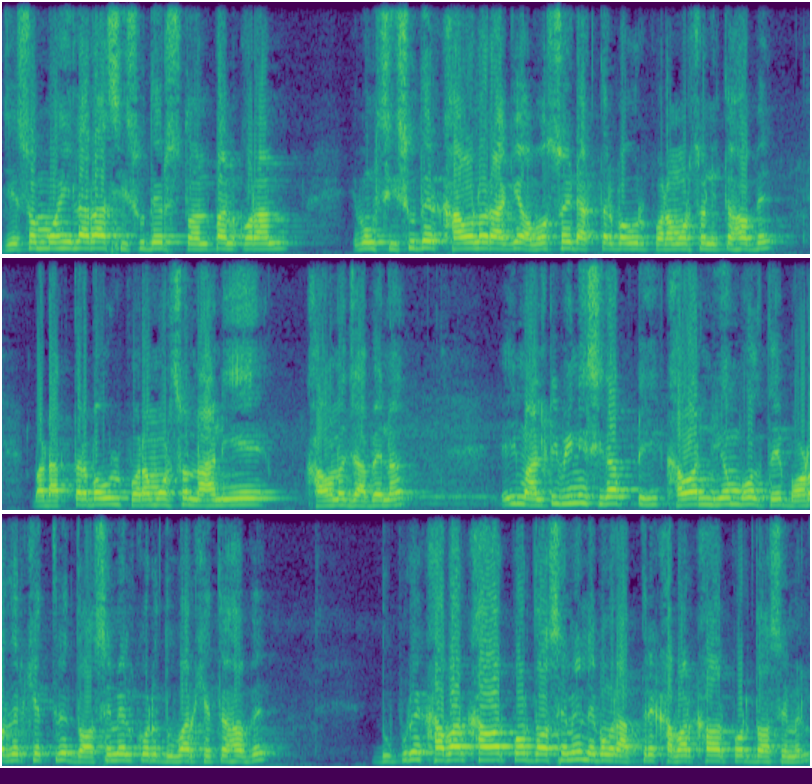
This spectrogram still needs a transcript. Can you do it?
যেসব মহিলারা শিশুদের স্তনপান করান এবং শিশুদের খাওয়ানোর আগে অবশ্যই ডাক্তারবাবুর পরামর্শ নিতে হবে বা ডাক্তারবাবুর পরামর্শ না নিয়ে খাওয়ানো যাবে না। এই মাল্টিভিনি সিরাপটি খাওয়ার নিয়ম বলতে বড়দের ক্ষেত্রে দশ এম করে দুবার খেতে হবে। দুপুরে খাবার খাওয়ার পর দশ এম এবং রাত্রে খাবার খাওয়ার পর দশ এম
